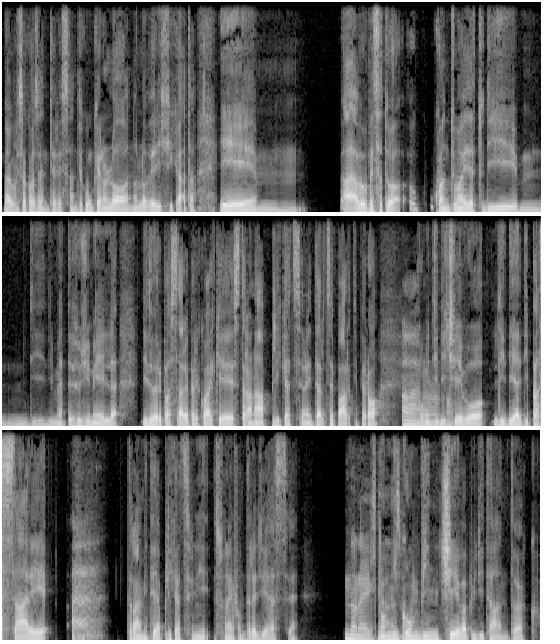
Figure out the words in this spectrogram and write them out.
Beh, questa cosa è interessante, comunque non l'ho, non l'ho verificata. E, mh, avevo pensato, quando tu mi hai detto di, di, di, mettere su Gmail, di dover passare per qualche strana applicazione di terze parti, però ah, come no, ti no. dicevo, l'idea di passare tramite applicazioni su un iPhone 3GS non è il caso. Non mi convinceva più di tanto, ecco.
